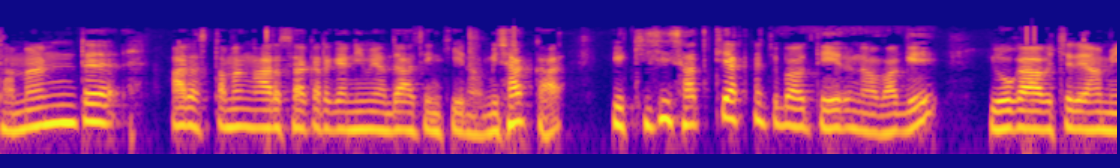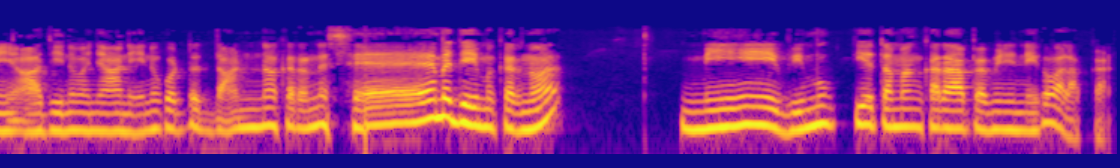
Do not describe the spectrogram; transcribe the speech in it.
Tamanට අරස් Taman ආරසා කර ගැනීම අදහසින් කියනවා මිසක්කා ඒ කිසි සත්‍යක් නැති බව තේරෙනවා වගේ යෝගාවචරයා මේ ආදීනව ඥාන එනකොට දන්න කරන සෑම දෙයක්ම කරනවා මේ විමුක්තිය Taman කරා පැමිණෙන එක වළක්වන්න.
